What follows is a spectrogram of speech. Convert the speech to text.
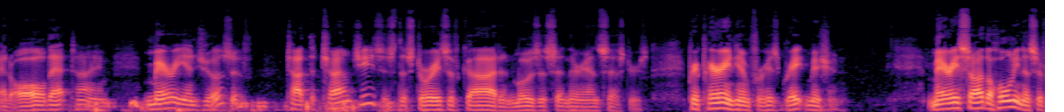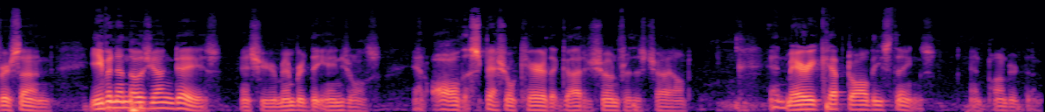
And all that time, Mary and Joseph taught the child Jesus the stories of God and Moses and their ancestors, preparing him for his great mission. Mary saw the holiness of her son, even in those young days, and she remembered the angels and all the special care that God had shown for this child. And Mary kept all these things and pondered them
